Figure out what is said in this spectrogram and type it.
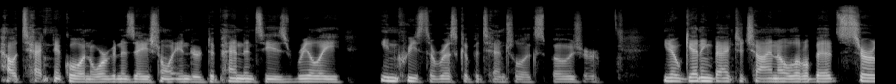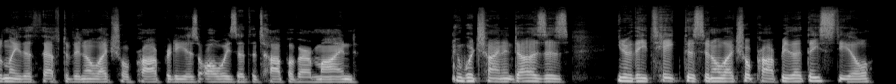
how technical and organizational interdependencies really increase the risk of potential exposure. You know, getting back to China a little bit, certainly the theft of intellectual property is always at the top of our mind. And what China does is, you know, they take this intellectual property that they steal,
